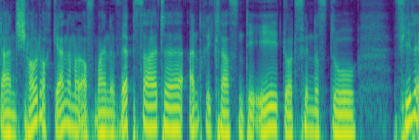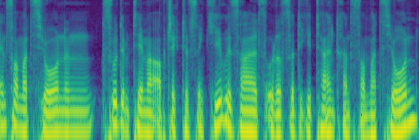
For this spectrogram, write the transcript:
dann schau doch gerne mal auf meine Webseite andreklassen.de. Dort findest du viele Informationen zu dem Thema Objectives and Key Results oder zur digitalen Transformation.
